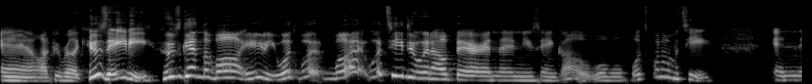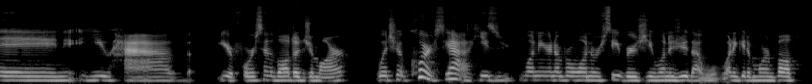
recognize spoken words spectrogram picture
And a lot of people are like, who's 80? Who's getting the ball 80? What what what what's he doing out there? And then you think, oh, well, what's going on with T? And then you have you're forcing the ball to Ja'Marr, which of course, yeah, he's one of your number one receivers. You want to do that, want to get him more involved.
